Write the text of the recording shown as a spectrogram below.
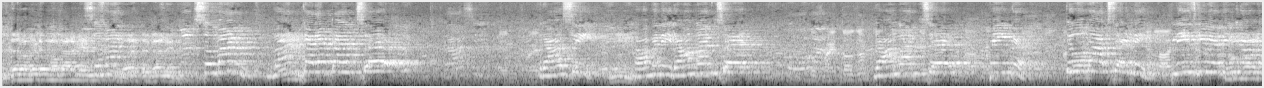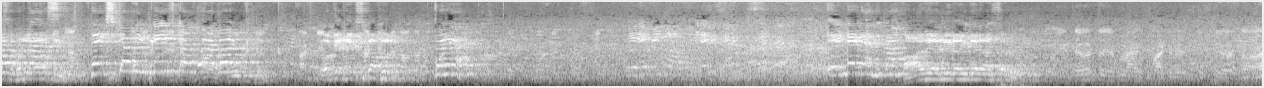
ఇద్దరు ఒకటే మొక్కలకి సుమన్ కానీ సుమన్ వన్ కరెక్ట్ ఆన్సర్ రాశి ఆమెది wrong answer wrong answer pink two marks అండి please give a big round of mark. Next couple please come forward okay next couple త్వరగా. ఏంటంటే అందుకని ఆది అన్ని రైతే రాస్తాడు. ఎంతవరకు చెప్పు నాకు ఫార్టీ మినిట్స్ ఫిఫ్టీ వస్తావా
